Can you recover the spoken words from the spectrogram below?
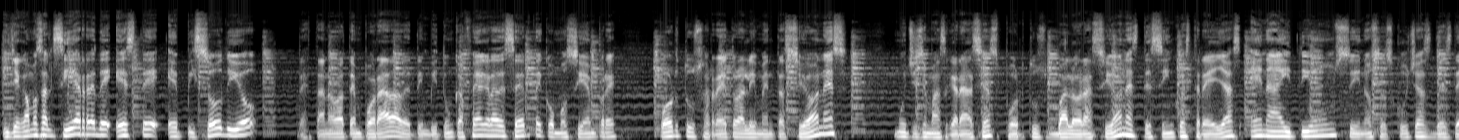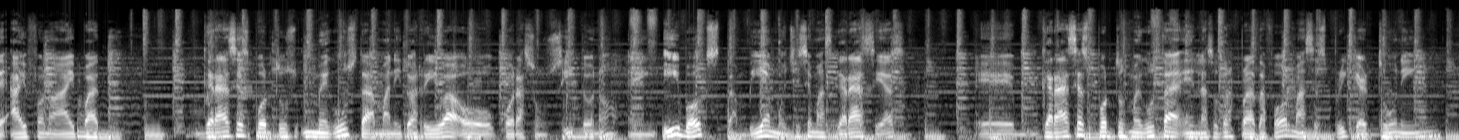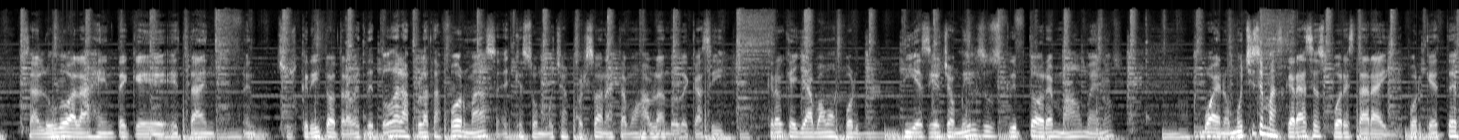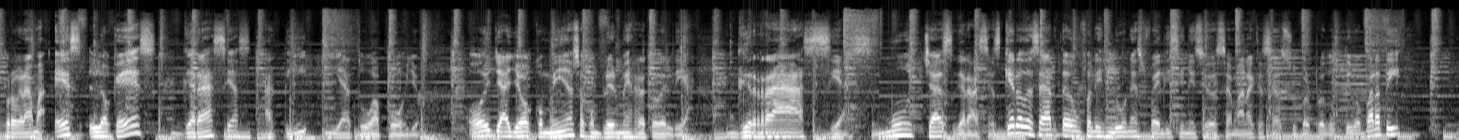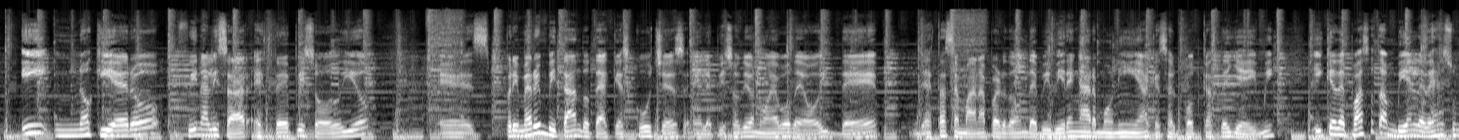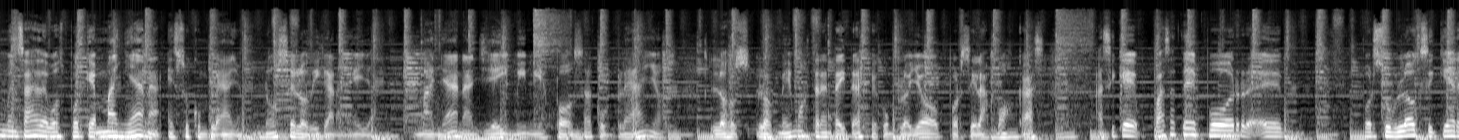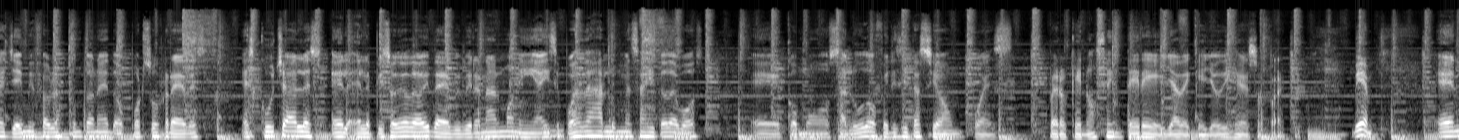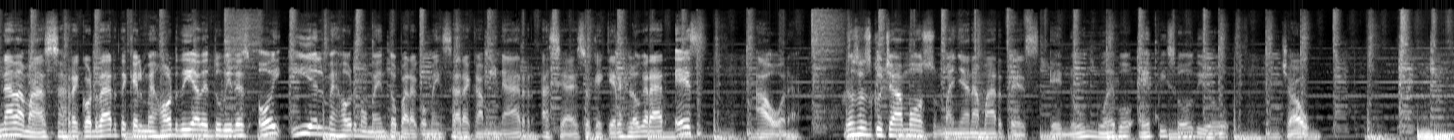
Y llegamos al cierre de este episodio de esta nueva temporada de Te Invito un Café. Agradecerte como siempre por tus retroalimentaciones. Muchísimas gracias por tus valoraciones de 5 estrellas en iTunes si nos escuchas desde iPhone o iPad Gracias por tus me gusta, manito arriba o corazoncito, ¿no? En Ebox también, muchísimas gracias. Eh, gracias por tus me gusta en las otras plataformas, Spreaker, Tuning. Saludo a la gente que está en, suscrito a través de todas las plataformas. Es que son muchas personas. Estamos hablando de casi, creo que ya vamos por 18 mil suscriptores más o menos. Bueno, muchísimas gracias por estar ahí, porque este programa es lo que es gracias a ti y a tu apoyo. Hoy ya yo comienzo a cumplir mi reto del día. Gracias, muchas gracias. Quiero desearte un feliz lunes, feliz inicio de semana que sea súper productivo para ti. Y no quiero finalizar este episodio primero invitándote a que escuches el episodio nuevo de hoy, de, de esta semana, perdón, de Vivir en Armonía, que es el podcast de Jamie, y que de paso también le dejes un mensaje de voz porque mañana es su cumpleaños. No se lo digan a ella. Mañana Jamie, mi esposa, cumpleaños. Los, los mismos 33 que cumplo yo, por si las moscas. Así que pásate por... Eh, por su blog si quieres, jamiefebles.net o por sus redes. Escucha el, episodio de hoy de Vivir en Armonía y si puedes dejarle un mensajito de voz eh, como saludo o felicitación, pues, pero que no se entere ella de que yo dije eso por aquí. Bien. Eh, nada más, recordarte que el mejor día de tu vida es hoy y el mejor momento para comenzar a caminar hacia eso que quieres lograr es ahora. Nos escuchamos mañana martes en un nuevo episodio. Chao. Thank you.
